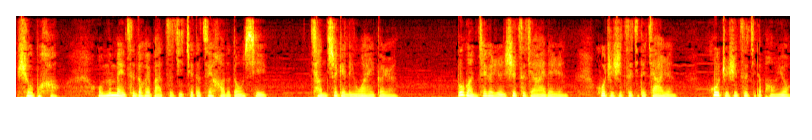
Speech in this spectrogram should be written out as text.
说不好。我们每次都会把自己觉得最好的东西强制给另外一个人，不管这个人是自己爱的人，或者是自己的家人，或者是自己的朋友，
